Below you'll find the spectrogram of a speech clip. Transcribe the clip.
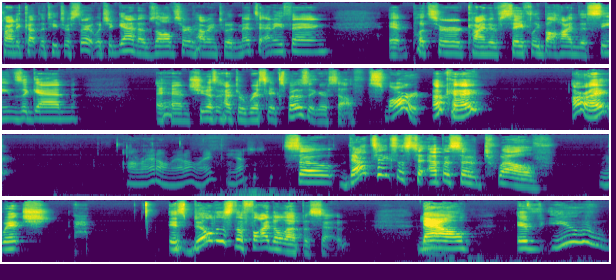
trying to cut the teacher's throat, which again absolves her of having to admit to anything. It puts her kind of safely behind the scenes again, and she doesn't have to risk exposing herself. Smart. Okay. All right. All right. All right. All right. Yes. So that takes us to episode 12, which is billed as the final episode. Now, if you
